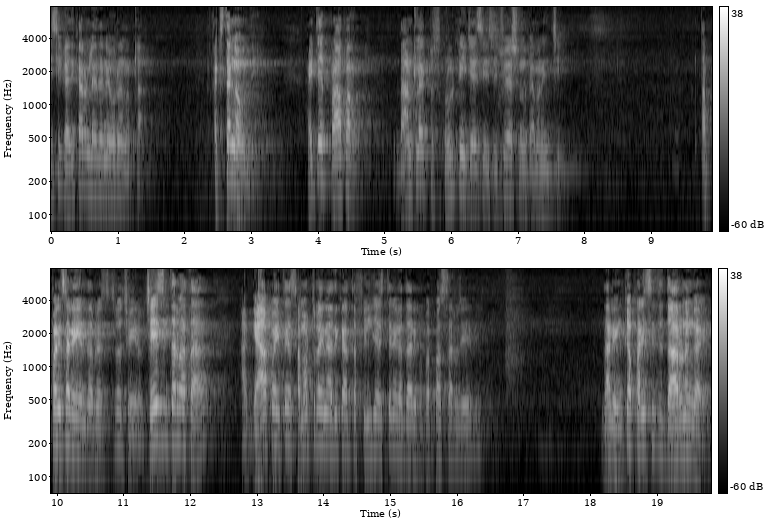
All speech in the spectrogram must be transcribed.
ఈసీకి అధికారం లేదని ఎవరైనా అట్లా. ఖచ్చితంగా ఉంది. అయితే ప్రాపర్ దాంట్లో స్క్రూటినీ చేసి సిచ్యువేషన్ గమనించి తప్పనిసరి అయిన పరిస్థితిలో చేయడం. చేసిన తర్వాత ఆ గ్యాప్ అయితే సమర్థులైన అధికారితో ఫిల్ చేస్తేనే కదా దానికి పర్పస్ సర్వ్ చేయదు. దాని ఇంకా పరిస్థితి దారుణంగా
